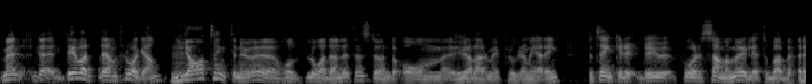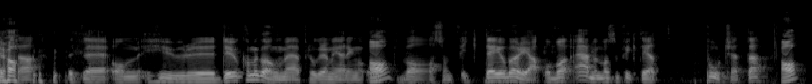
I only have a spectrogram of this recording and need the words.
Men det, det var den frågan. Mm. Jag tänkte nu, jag har hållit lådan en liten stund om hur jag lärde mig programmering. Jag tänker du får samma möjlighet att bara berätta lite om hur du kom igång med programmering och Ja. vad som fick dig att börja och vad, även vad som fick dig att fortsätta. Ja.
